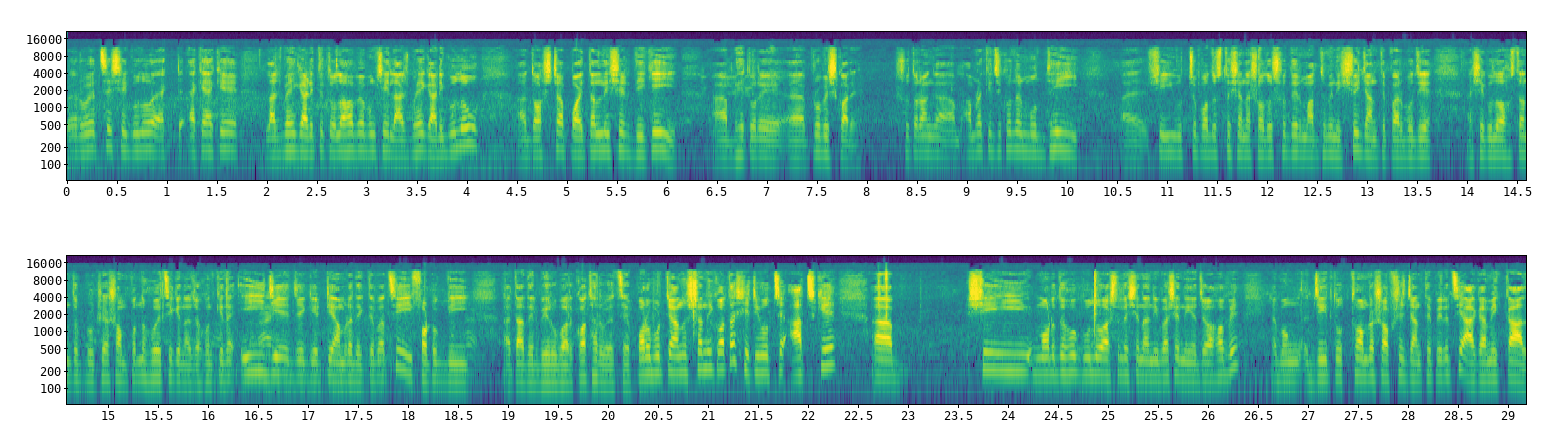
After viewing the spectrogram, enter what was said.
রয়েছে, সেগুলো এক- একে লাশবাহী গাড়িতে তোলা হবে এবং সেই লাশবাহী গাড়িগুলোও দশটা পঁয়তাল্লিশের দিকেই ভেতরে প্রবেশ করে। সুতরাং আমরা কিছুক্ষণের মধ্যেই সেই উচ্চপদস্থ সেনা সদস্যদের মাধ্যমে নিশ্চয়ই জানতে পারব যে সেগুলো হস্তান্তর প্রক্রিয়া সম্পন্ন হয়েছে কিনা। যখন কিনা এই যে যে গেটটি আমরা দেখতে পাচ্ছি এই ফটক দিয়েই তাদের বেরোবার কথা রয়েছে। পরবর্তী আনুষ্ঠানিকতা সেটি হচ্ছে আজকে সেই মরদেহগুলো আসলে সেনানিবাসে নিয়ে যাওয়া হবে এবং যেই তথ্য আমরা সবশেষ জানতে পেরেছি আগামীকাল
